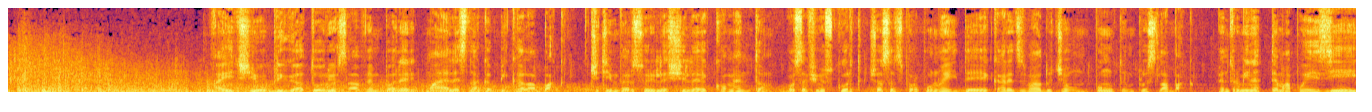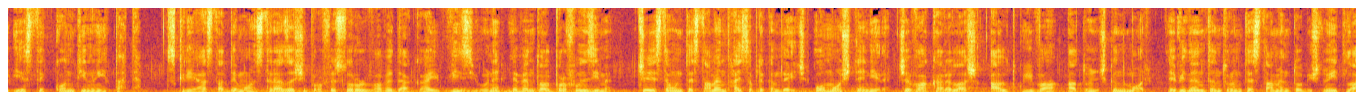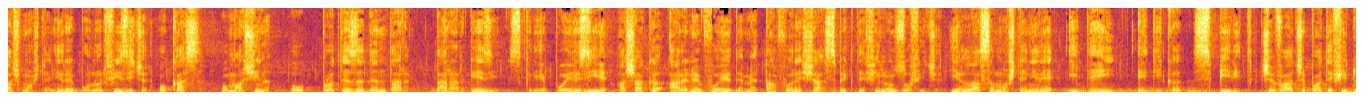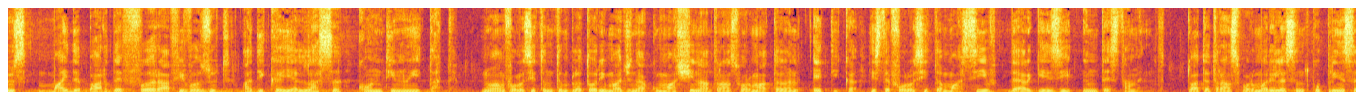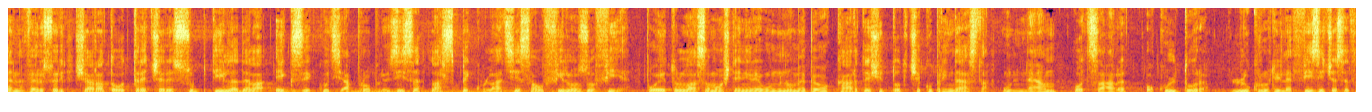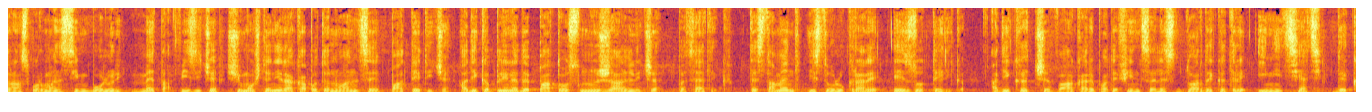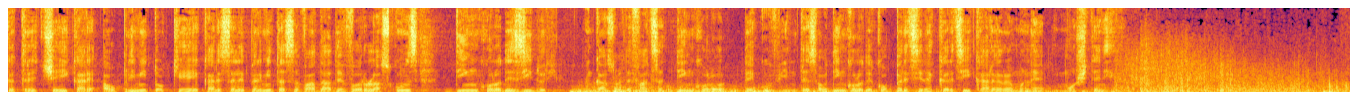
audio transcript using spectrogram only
Aici e obligatoriu să avem păreri, mai ales dacă pică la bac. Citim versurile și le comentăm. O să fiu scurt și o să-ți propun o idee care îți va aduce un punct în plus la bac. Pentru mine, tema poeziei este continuitatea. Scrie asta, demonstrează și profesorul va vedea că ai viziune, eventual profunzime. Ce este un testament? Hai să plecăm de aici. O moștenire. Ceva care lași altcuiva atunci când mori. Evident, într-un testament obișnuit lași moștenire bunuri fizice. O casă, o mașină, o proteză dentară. Dar Arghezi scrie poezie, așa că are nevoie de metafore și aspecte filozofice. El lasă moștenire idei, etică, spirit. Ceva ce poate fi dus mai departe fără a fi văzut. Adică el lasă continuitate. Nu am folosit întâmplător imaginea cu mașina transformată în etică. Este folosită masiv de arghezii în testament. Toate transformările sunt cuprinse în versuri și arată o trecere subtilă de la execuția propriu-zisă la speculație sau filozofie. Poetul lasă moștenire un nume pe o carte și tot ce cuprinde asta, un neam, o țară, o cultură. Lucrurile fizice se transformă în simboluri metafizice și moștenirea capătă nuanțe patetice, adică pline de patos, nu jalnice, pathetic. Testament este o lucrare ezoterică adică ceva care poate fi înțeles doar de către inițiați, de către cei care au primit o cheie care să le permită să vadă adevărul ascuns dincolo de ziduri, în cazul de față, dincolo de cuvinte sau dincolo de coperțile cărții care rămâne moștenire.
